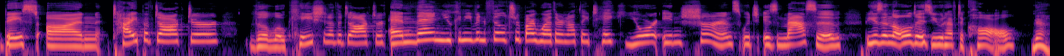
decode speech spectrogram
based on type of doctor, the location of the doctor, and then you can even filter by whether or not they take your insurance, which is massive because in the old days you would have to call. Yeah.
